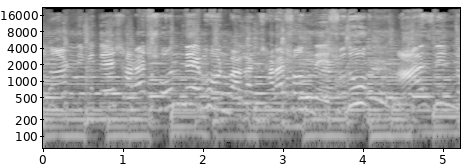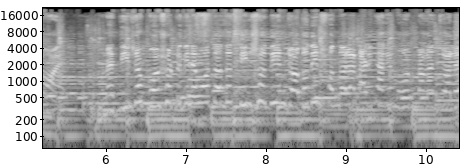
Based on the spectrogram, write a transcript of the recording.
আমার টিভিতে সারা সন্ধে মোহনবাগান, সারা সন্ধে। শুধু আজ দিন নয় মানে তিনশো পঁয়ষট্টি দিনের মধ্যে তিনশো দিন, যতদিন সন্ধ্যাবেলা গাড়ি থাকে, মোহনবাগান চলে।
